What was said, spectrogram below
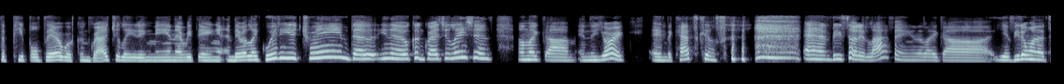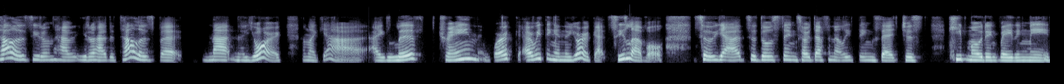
the people there were congratulating me and everything. And they were like, Where do you train? The, you know, congratulations. I'm like, um, in New York in the Catskills. and they started laughing. And They're like, uh, if you don't want to tell us, you don't have you don't have to tell us, but not New York. I'm like, yeah, I live, train, work, everything in New York at sea level. So yeah, so those things are definitely things that just keep motivating me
